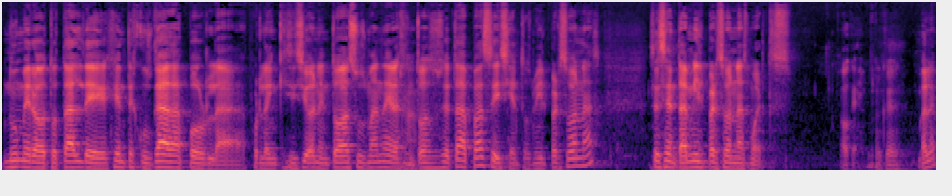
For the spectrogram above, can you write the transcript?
número total de gente juzgada por la, por la Inquisición en todas sus maneras, en todas sus etapas, 600 mil personas, 60 mil personas muertas. Ok. Ok. ¿Vale?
